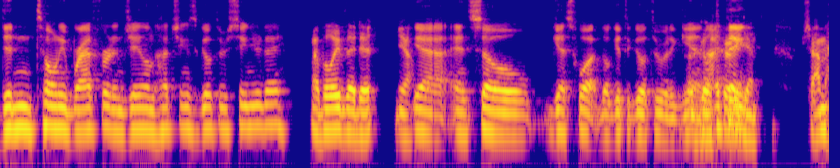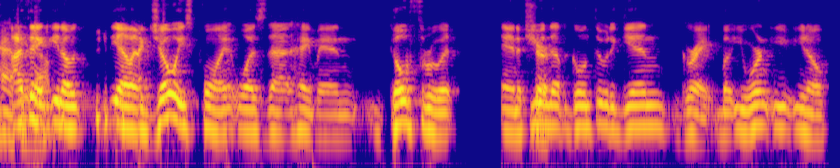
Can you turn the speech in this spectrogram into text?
didn't Tony Bradford and Jaylon Hutchings go through senior day? I believe they did. Yeah, yeah. And so guess what? They'll get to go through it again. Through I think. Again. I'm happy. I think about. you know, yeah. Like Joey's point was that, hey, man, go through it and if sure. you end up going through it again, great. But you weren't, you, you know,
